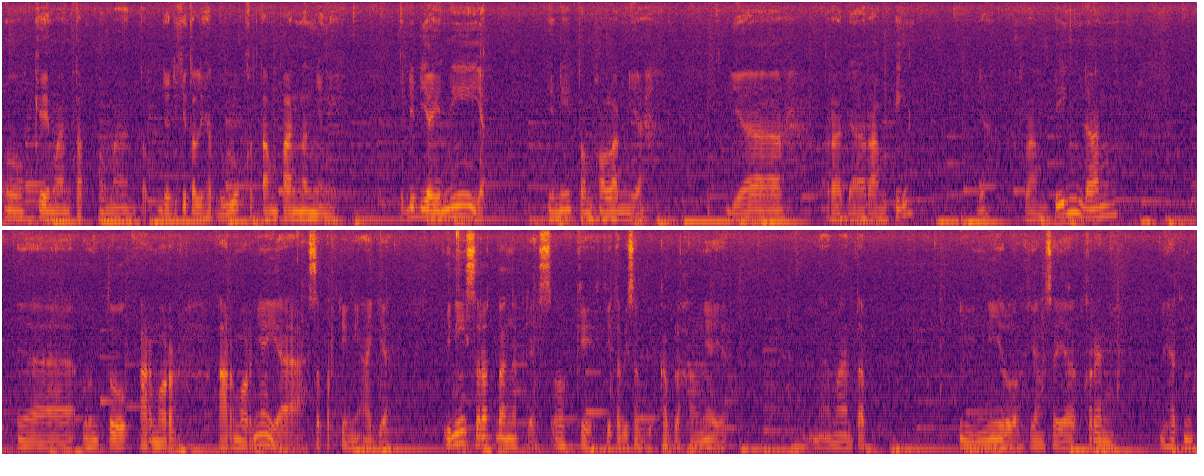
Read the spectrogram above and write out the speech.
Oke mantap mantap. Jadi kita lihat dulu ketampanannya nih. Jadi dia ini ya, ini Tom Holland ya. Dia rada ramping, ya ramping dan ya untuk armor armornya ya seperti ini aja. Ini serat banget guys. Oke kita bisa buka belakangnya ya. Nah mantap. Ini loh yang saya keren nih. Lihat nih,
